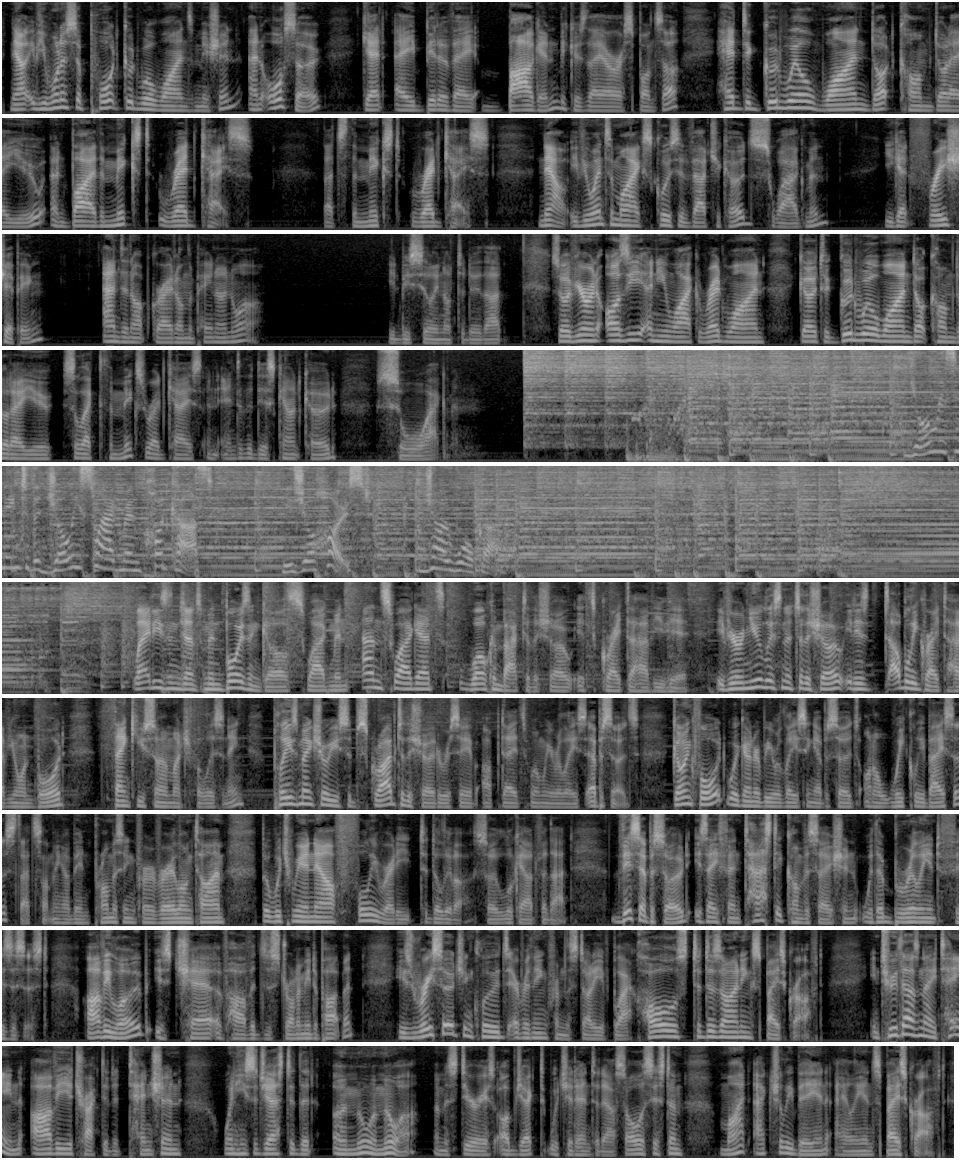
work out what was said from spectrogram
Now, if you want to support Goodwill Wine's mission and also get a bit of a bargain because they are a sponsor, head to goodwillwine.com.au and buy the mixed red case. That's the mixed red case. Now, if you enter my exclusive voucher code, SWAGMAN, you get free shipping and an upgrade on the Pinot Noir. You'd be silly not to do that. So if you're an Aussie and you like red wine, go to goodwillwine.com.au, select the mixed red case, and enter the discount code SWAGMAN. You're listening to the Jolly Swagman podcast. Here's your host, Joe Walker. Ladies and gentlemen, boys and girls, swagmen and swagettes, welcome back to the show. It's great to have you here. If you're a new listener to the show, it is doubly great to have you on board. Thank you so much for listening. Please make sure you subscribe to the show to receive updates when we release episodes. Going forward, we're going to be releasing episodes on a weekly basis. That's something I've been promising for a very long time, but which we are now fully ready to deliver. So look out for that. This episode is a fantastic conversation with a brilliant physicist. Avi Loeb is chair of Harvard's astronomy department. His research includes everything from the study of black holes to designing spacecraft. In 2018, Avi attracted attention when he suggested that Oumuamua, a mysterious object which had entered our solar system, might actually be an alien spacecraft.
